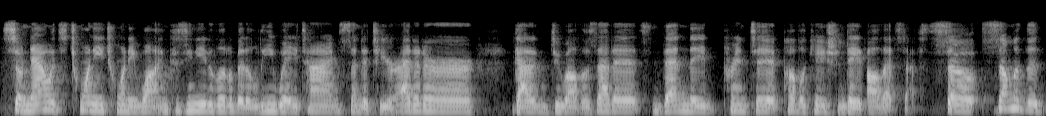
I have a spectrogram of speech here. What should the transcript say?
So now it's 2021 because you need a little bit of leeway time, send it to your editor, got to do all those edits, then they print it, publication date, all that stuff. So some of the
